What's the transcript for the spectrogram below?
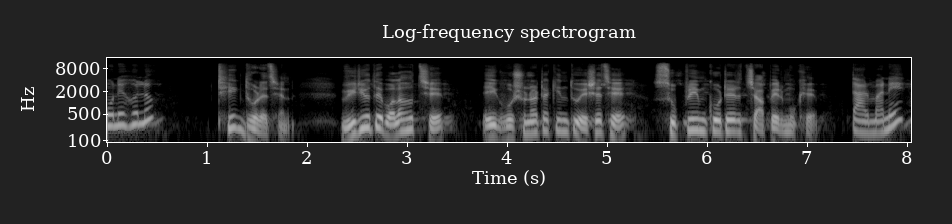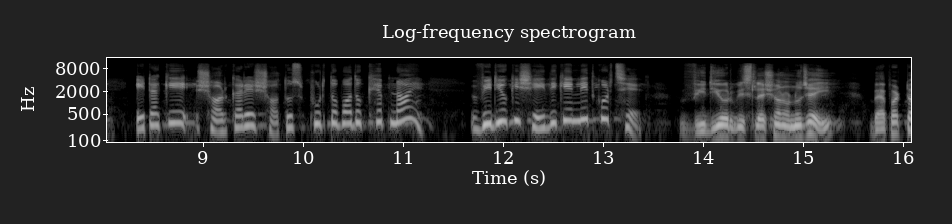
মনে হলো। ঠিক ধরেছেন। ভিডিওতে বলা হচ্ছে এই ঘোষণাটা কিন্তু এসেছে সুপ্রিম কোর্টের চাপের মুখে। তার মানে এটা কি সরকারের স্বতঃস্ফূর্ত পদক্ষেপ নয়? ভিডিও কি সেই দিকে ইঙ্গিত করছে? ভিডিওর বিশ্লেষণ অনুযায়ী ব্যাপারটা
